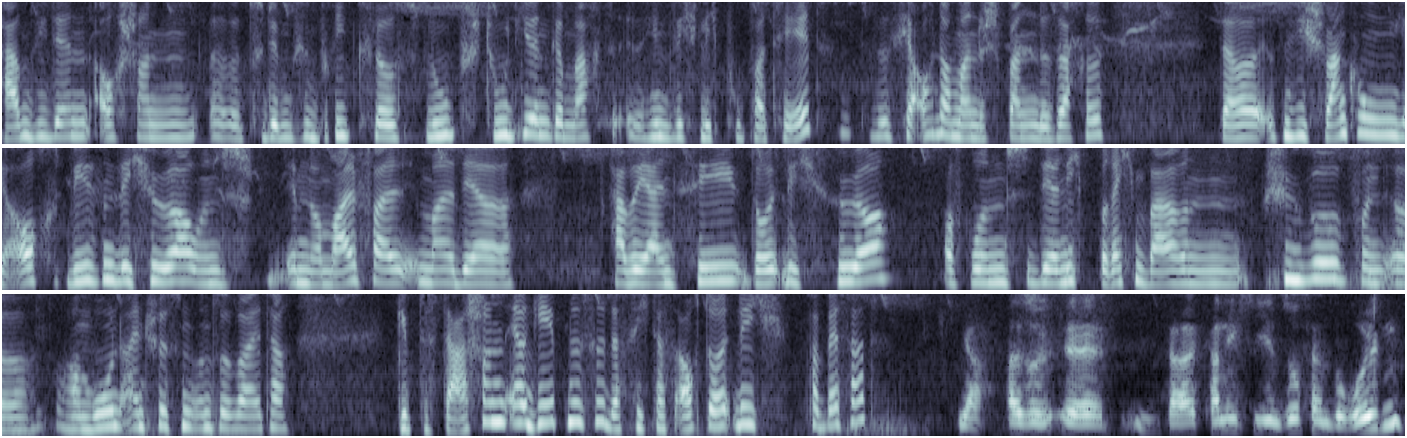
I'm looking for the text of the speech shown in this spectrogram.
haben Sie denn auch schon äh, zu dem Hybrid Closed Loop Studien gemacht äh, hinsichtlich Pubertät? Das ist ja auch nochmal eine spannende Sache. Da sind die Schwankungen ja auch wesentlich höher und im Normalfall immer der HbA1c deutlich höher aufgrund der nicht berechenbaren Schübe von äh, Hormoneinschüssen und so weiter. Gibt es da schon Ergebnisse, dass sich das auch deutlich verbessert? Ja, also äh, da kann ich Sie insofern beruhigen.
